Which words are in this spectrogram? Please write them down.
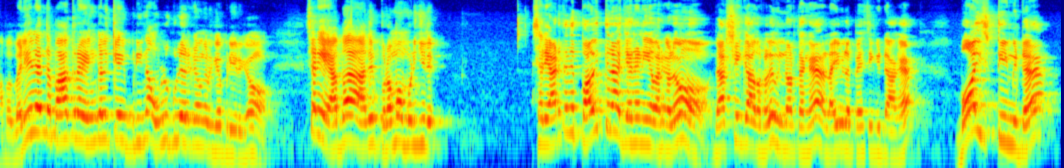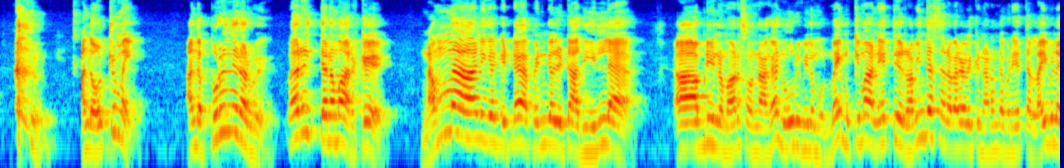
அப்போ வெளியில இருந்து பார்க்குற எங்களுக்கே இப்படின்னா உள்ளுக்குள்ளே இருக்கவங்களுக்கு எப்படி இருக்கும்? சரி அப்போ அது ப்ரொமோ முடிஞ்சுது. சரி அடுத்தது பவித்ரா ஜனனி அவர்களும் தர்ஷிகா அவர்களும் இன்னொருத்தங்க லைவ்ல பேசிக்கிட்டாங்க. பாய்ஸ் டீமிட்ட அந்த ஒற்றுமை அந்த புரிந்துணர்வு வரித்தனமாக இருக்குது நம்ம ஆளுங்க கிட்ட பெண்கள்கிட்ட அது இல்லை அப்படின்ற மாதிரி சொன்னாங்க. நூறு வீதம் உண்மை. முக்கியமாக நேற்று ரவீந்தர் சார் அவர்களுக்கு நடந்த விடயத்தை லைவில்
